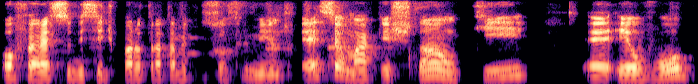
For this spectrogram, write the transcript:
oferece subsídio para o tratamento do sofrimento. Essa é uma questão que é, eu vou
